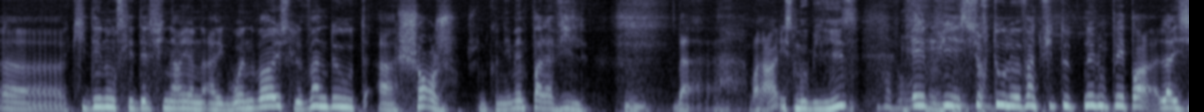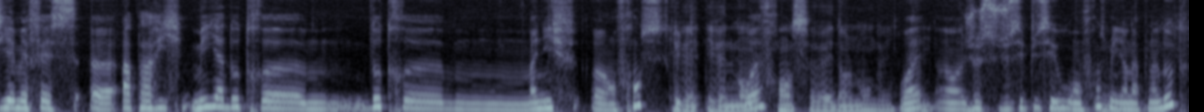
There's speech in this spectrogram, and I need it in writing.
euh, qui dénoncent les delphinariums avec One Voice. Le 22 août à Chorges, je ne connais même pas la ville. Bah voilà, ils se mobilisent. Bravo. Et puis surtout le 28 août, ne loupez pas la JMFS euh, à Paris. Mais il y a d'autres euh, d'autres euh, manifs euh, en France. Éve- événements Ouais. en France euh, et dans le monde, oui. Ouais, euh, je, je sais plus c'est où en France, mais il y en a plein d'autres.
